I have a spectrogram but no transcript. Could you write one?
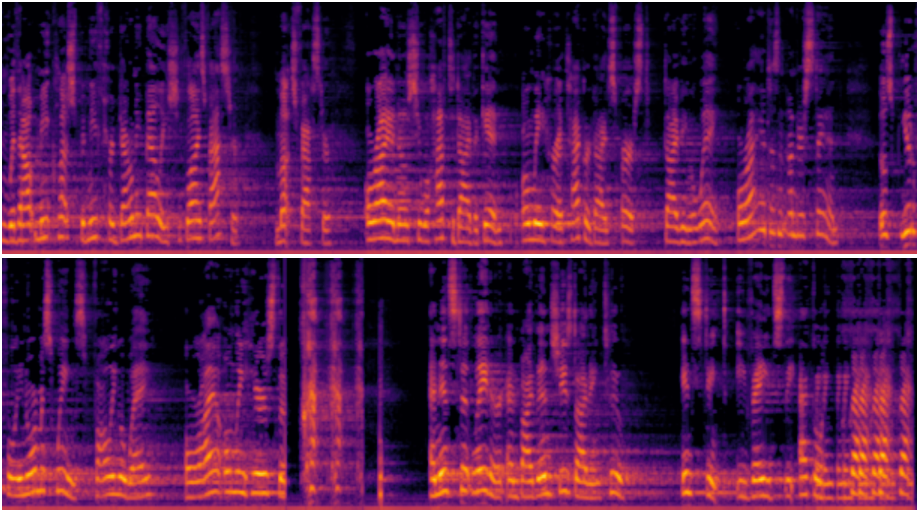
And without meat clutched beneath her downy belly, she flies faster, much faster. Oria knows she will have to dive again, only her attacker dives first, diving away. Oria doesn't understand. Those beautiful, enormous wings falling away, Oria only hears the crack, crack, crack, an instant later, and by then she's diving too. Instinct evades the echoing crack, crack, crack,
